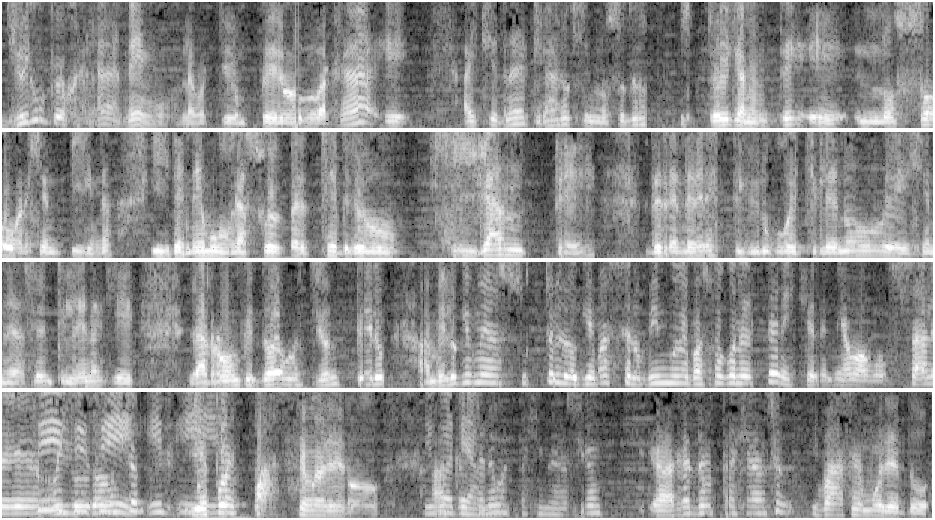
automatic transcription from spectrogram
yo digo que ojalá ganemos la cuestión, pero acá eh, hay que tener claro que nosotros históricamente eh, no somos Argentina y tenemos una suerte pero gigante de tener este grupo de chilenos de generación chilena que la rompe y toda la cuestión, pero a mí lo que me asusta es lo que pasa, lo mismo que pasó con el tenis, que teníamos a González Sí, y, sí, y- y, y- después ¡pah! se muere todo. Y Acá tenemos esta generación, acá tenemos esta generación y va se muere todo.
